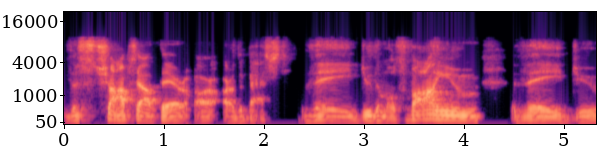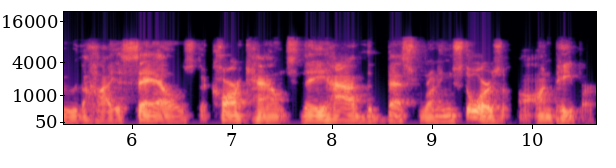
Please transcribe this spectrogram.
the shops out there are, are the best. They do the most volume. They do the highest sales, the car counts. They have the best running stores on paper.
